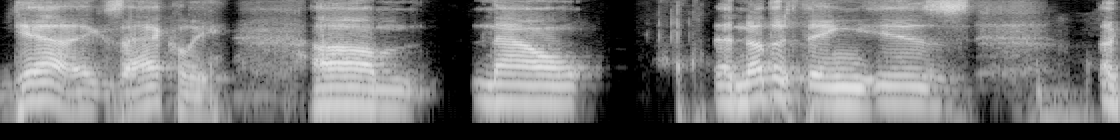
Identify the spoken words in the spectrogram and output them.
Yeah, exactly. Um, now, another thing is a,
